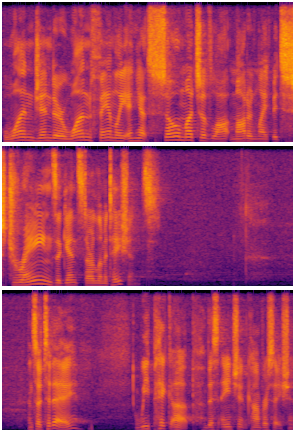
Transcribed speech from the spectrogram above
one gender, one family, and yet so much of modern life, it strains against our limitations. And so today, we pick up this ancient conversation,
